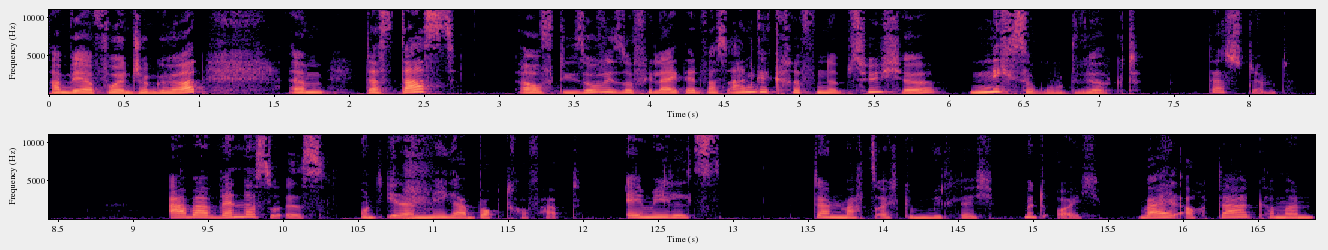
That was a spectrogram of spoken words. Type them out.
haben wir ja vorhin schon gehört, ähm, dass das auf die sowieso vielleicht etwas angegriffene Psyche nicht so gut wirkt. Das stimmt. Aber wenn das so ist und ihr dann mega Bock drauf habt, ey Mädels, dann macht's euch gemütlich mit euch. Weil auch da kann man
